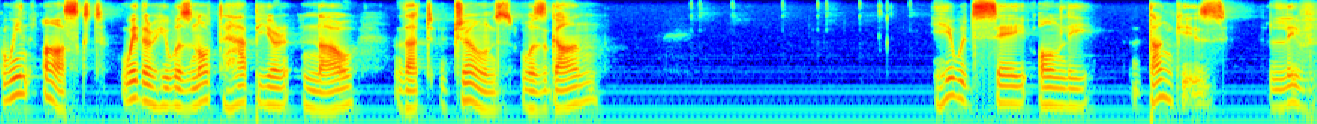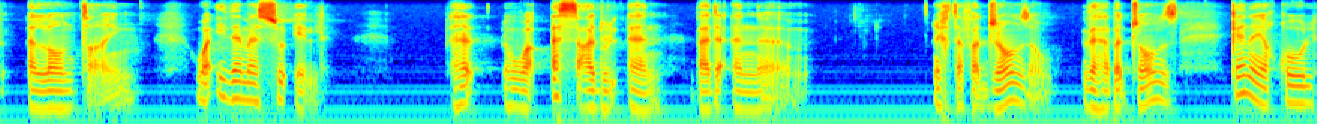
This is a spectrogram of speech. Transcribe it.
When asked whether he was not happier now that Jones was gone, he would say only donkeys live a long time وإذا ما سئل هل هو أسعد الآن بعد أن اختفى جونز أو ذهب جونز كان يقول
